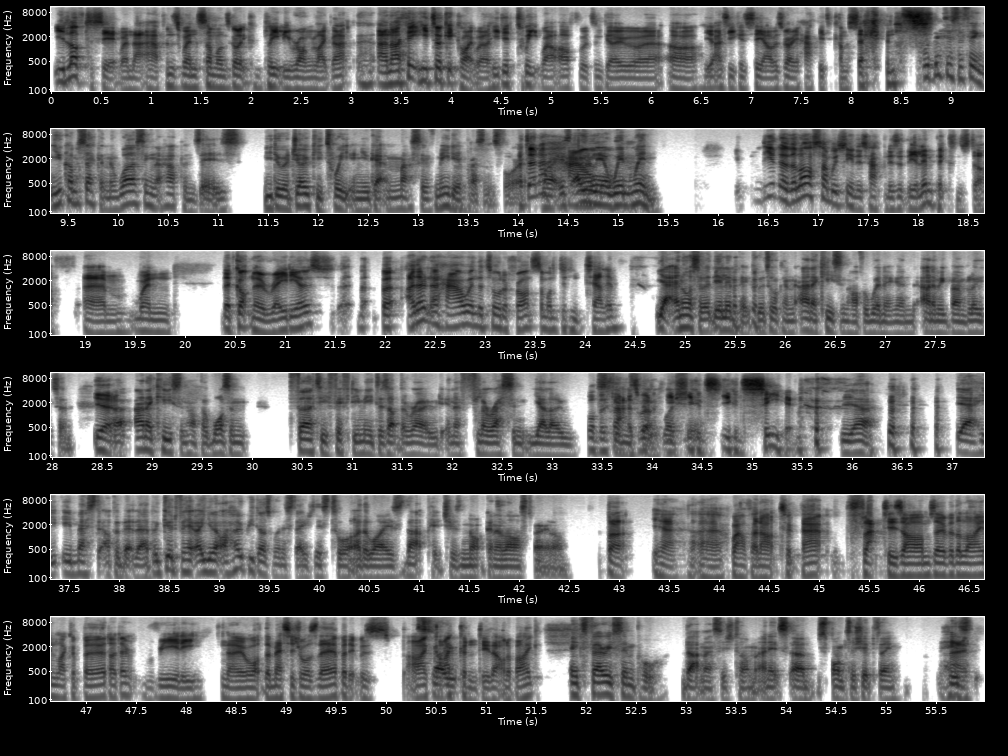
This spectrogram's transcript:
You love to see it when that happens, when someone's got it completely wrong like that. And I think he took it quite well. He did tweet well afterwards and go, uh, "Oh, yeah, as you can see, I was very happy to come second." Well, this is the thing. You come second. The worst thing that happens is you do a jokey tweet and you get a massive media presence for it. I don't know Like, it's how- only a win-win. you know, the last time we've seen this happen is at the Olympics and stuff, um, when they've got no radios. But, but I don't know how in the Tour de France someone didn't tell him. Yeah, and also at the Olympics, we're talking Anna Kiesenhofer winning and Annemiek van Vleuten. Yeah. Uh, Anna Kiesenhofer wasn't 30, 50 meters up the road in a fluorescent yellow. well, there's that as well. You, you could you could see him. Yeah. yeah, he, he messed it up a bit there, but good for him. You know, I hope he does win a stage this tour. Otherwise, that picture is not going to last very long. but yeah, uh, Wout van Aert took that, flapped his arms over the line like a bird. I don't really know what the message was there, but it was I, So- I couldn't do that on a bike. It's very simple that message, Tom, and it's a sponsorship thing. His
